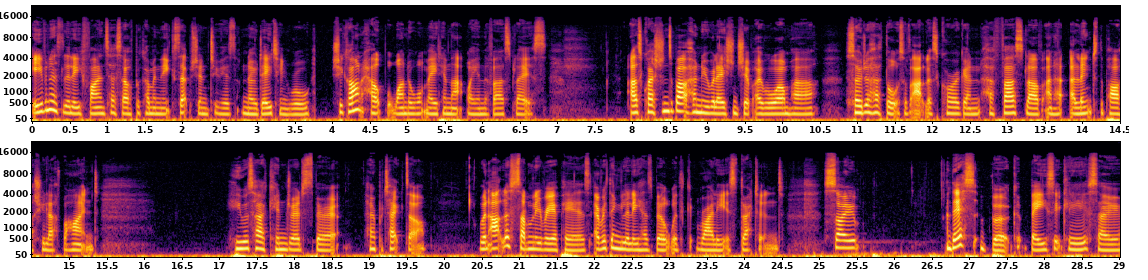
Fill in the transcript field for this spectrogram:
Even as Lily finds herself becoming the exception to his no dating rule, she can't help but wonder what made him that way in the first place. As questions about her new relationship overwhelm her, so do her thoughts of Atlas Corrigan, her first love, and her, a link to the past she left behind. He was her kindred spirit, her protector. When Atlas suddenly reappears, everything Lily has built with Riley is threatened. So, this book basically, so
